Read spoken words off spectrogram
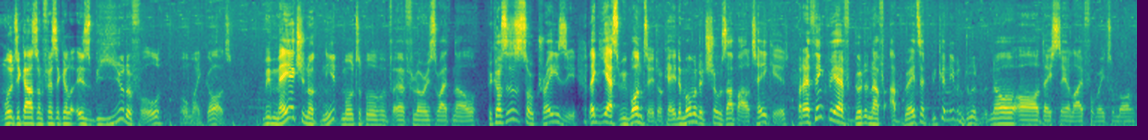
Multicast on physical is beautiful. Oh my god. We may actually not need multiple uh, flurries right now, because this is so crazy. Like, yes, we want it, okay? The moment it shows up, I'll take it. But I think we have good enough upgrades that we can even do it. No, oh, they stay alive for way too long.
